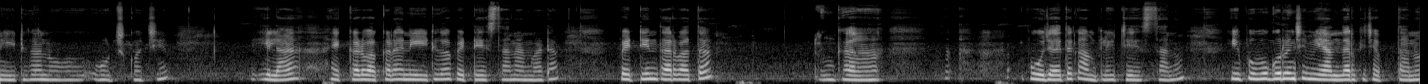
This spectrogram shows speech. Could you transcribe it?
నీట్గా నువ్వు ఊడ్చుకొచ్చి ఇలా ఎక్కడవక్కడ నీట్గా పెట్టేస్తాను అనమాట పెట్టిన తర్వాత ఇంకా పూజ అయితే కంప్లీట్ చేస్తాను. ఈ పువ్వు గురించి మీ అందరికీ చెప్తాను.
